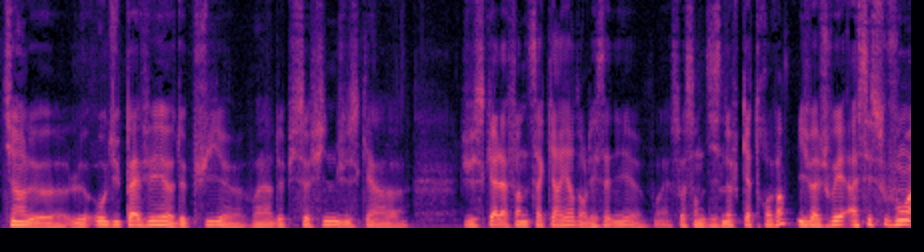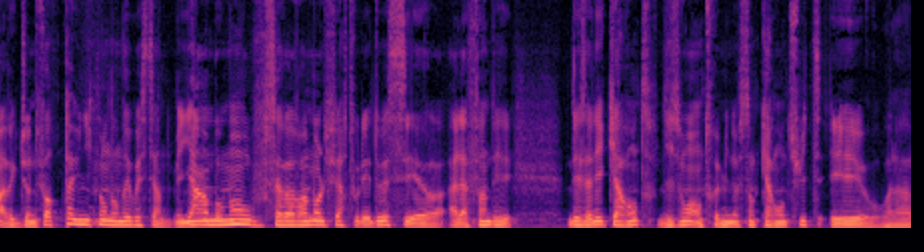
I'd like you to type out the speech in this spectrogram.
tient le, haut du pavé depuis, voilà, depuis ce film jusqu'à jusqu'à la fin de sa carrière dans les années 79-80. Il va jouer assez souvent avec John Ford, pas uniquement dans des westerns, mais il y a un moment où ça va vraiment le faire tous les deux, c'est euh, à la fin des, des années 40, disons entre 1948 et euh, voilà,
